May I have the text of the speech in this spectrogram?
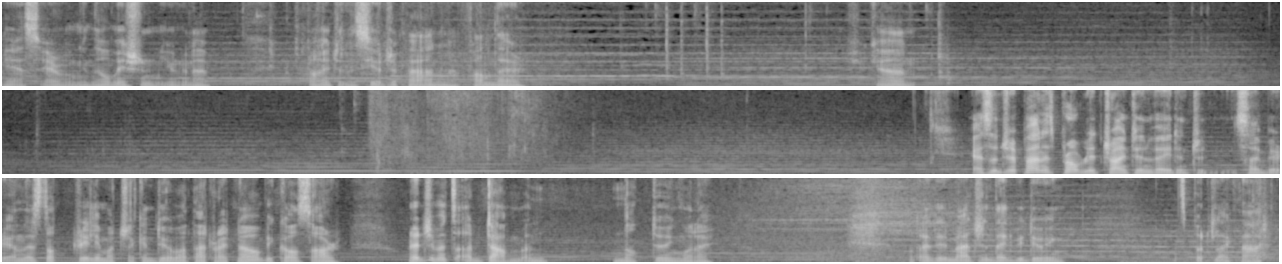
Yes, everyone in the mission, you're gonna fly to the Sea of Japan and have fun there If you can. Yeah, so Japan is probably trying to invade into Siberia, and there's not really much I can do about that right now, because our regiments are dumb and not doing what I what I'd imagine they'd be doing. Let's put it like that.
